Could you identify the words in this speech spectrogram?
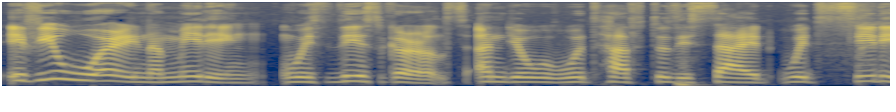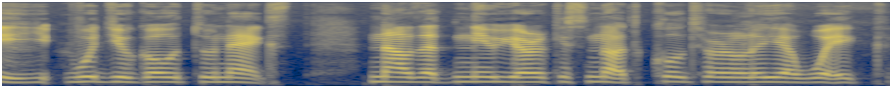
If you were in a meeting with these girls and you would have to decide which city would you go to next, now that New York is not culturally awake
